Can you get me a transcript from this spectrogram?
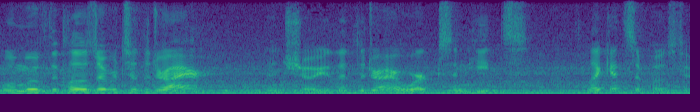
We'll move the clothes over to the dryer and show you that the dryer works and heats like it's supposed to.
